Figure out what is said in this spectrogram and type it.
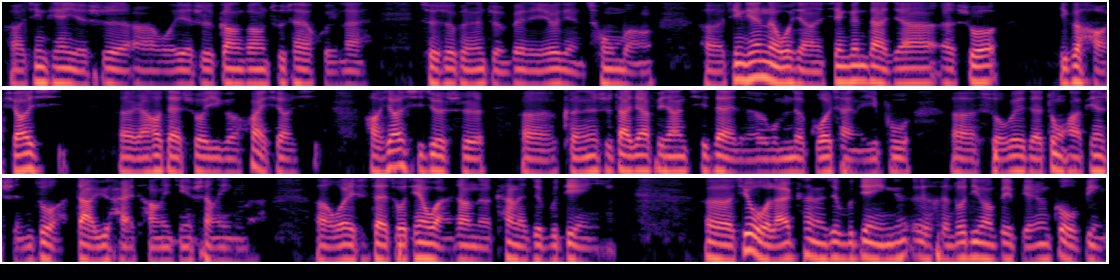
啊。今天也是啊，我也是刚刚出差回来，所以说可能准备的也有点匆忙。呃，今天呢，我想先跟大家呃说一个好消息。呃，然后再说一个坏消息。好消息就是，呃，可能是大家非常期待的，我们的国产的一部呃所谓的动画片神作《大鱼海棠》已经上映了。呃，我也是在昨天晚上呢看了这部电影。呃，就我来看的这部电影，呃，很多地方被别人诟病，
